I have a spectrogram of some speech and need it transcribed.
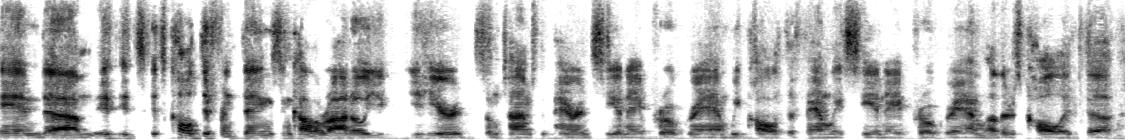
And um, it, it's, it's called different things. In Colorado, you, you hear sometimes the parent CNA program. We call it the family CNA program. Others call it the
